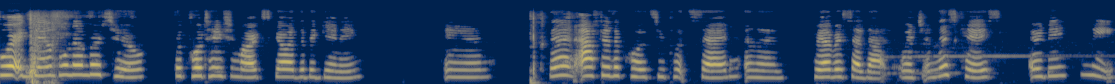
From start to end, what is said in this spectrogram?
For example number two, the quotation marks go at the beginning, and then after the quotes you put said, and then whoever said that, which in this case, it would be me.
